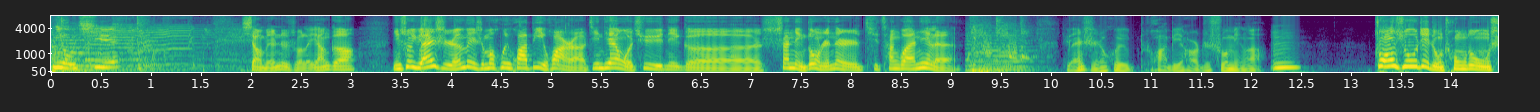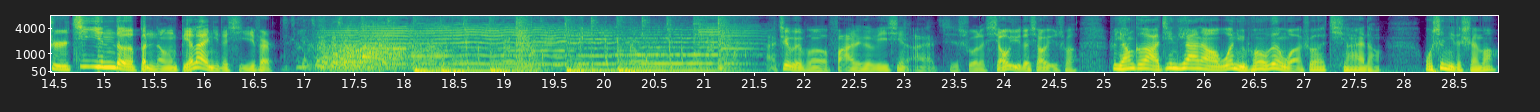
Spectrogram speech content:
扭曲。小明就说了：“杨哥，你说原始人为什么会画壁画啊？今天我去那个山顶洞人那儿去参观去了。原始人会画壁画，这说明啊，嗯，装修这种冲动是基因的本能，别赖你的媳妇儿。”这位朋友发这个微信，哎，就说了小雨的小雨说说杨哥啊，今天呢，我女朋友问我说：“亲爱的，我是你的什么？”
